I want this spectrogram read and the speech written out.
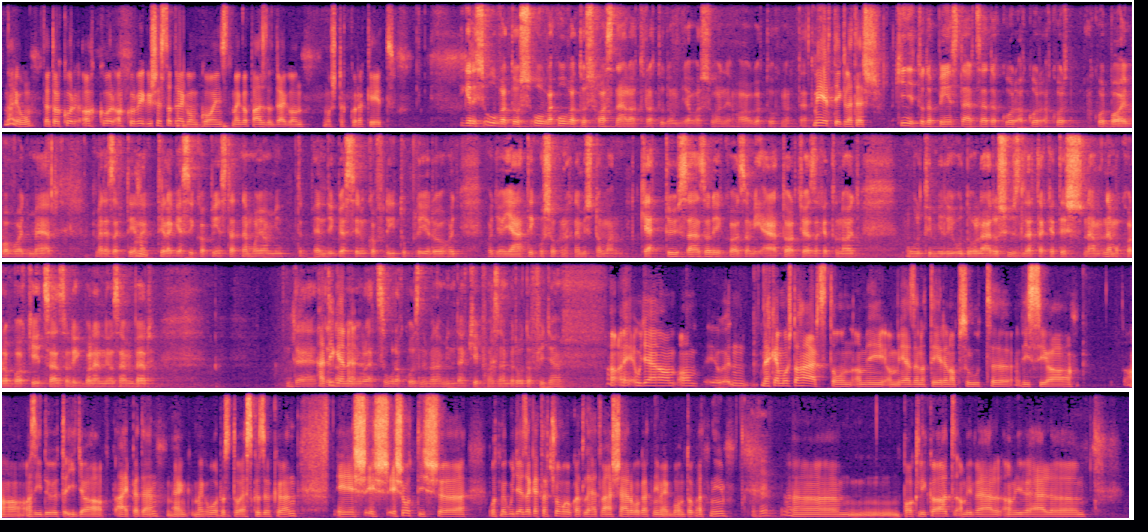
Na jó, tehát akkor, akkor, akkor végül is ezt a Dragon Coins-t, meg a Puzzle Dragon, most akkor a két igen, és óvatos, óvatos használatra tudom javasolni a hallgatóknak. Tehát Mértékletes. Kinyitod a pénztárcát, akkor, akkor, akkor, akkor bajba vagy, mert, mert ezek tényleg, hm. tényleg eszik a pénzt, tehát nem olyan, mint eddig beszélünk a free-to-play-ről, hogy, hogy a játékosoknak nem is tudom, a 2 az, ami eltartja ezeket a nagy multimillió dolláros üzleteket, és nem, nem akar abba a 2 lenni az ember. De, hát de igen. nagyon jó lehet szórakozni vele mindenképp, ha az ember odafigyel. A, ugye a, a, nekem most a Hearthstone, ami, ami ezen a téren abszolút viszi a, a, az időt így a iPad-en, meg, meg a hordozható eszközökön, és, és, és ott is, ott meg ugye ezeket a csomagokat lehet vásárolgatni, meg bontogatni, uh-huh. paklikat, amivel, amivel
